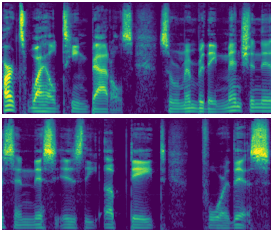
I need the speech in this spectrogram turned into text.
Hearts Wild Team battles. So remember, they mentioned this, and this is the update for this.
